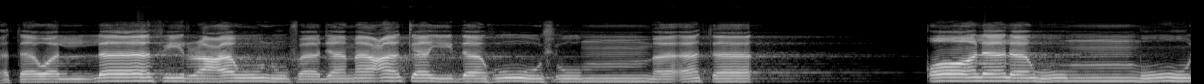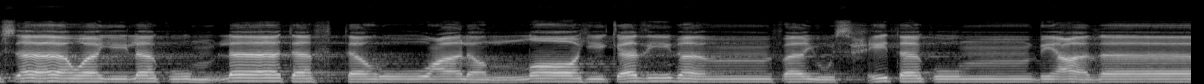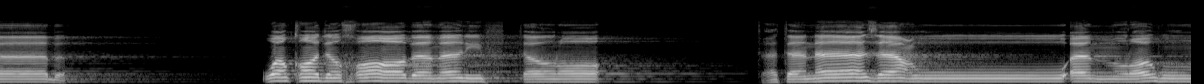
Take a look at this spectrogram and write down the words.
فتولى فرعون فجمع كيده ثم أتى. قال لهم موسى ويلكم لا تفتروا على الله كذبا فيسحتكم بعذاب. وقد خاب من افترى افترى فتنازعوا أمرهم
